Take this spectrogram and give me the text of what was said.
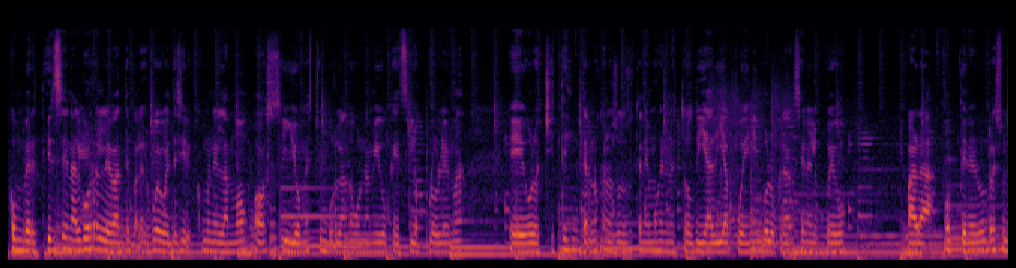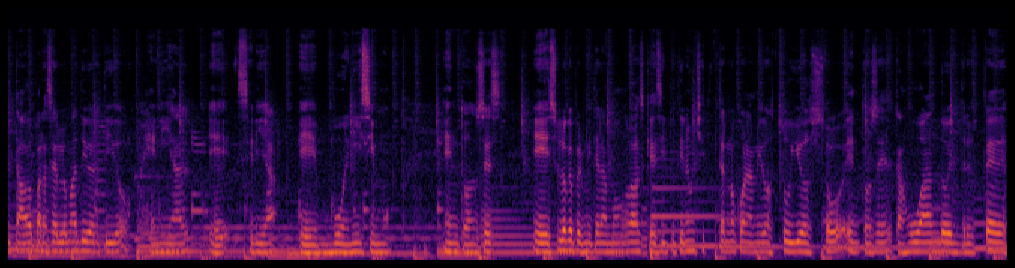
convertirse en algo relevante para el juego, es decir, como en el Among Us, si yo me estoy burlando con un amigo, que si los problemas eh, o los chistes internos que nosotros tenemos en nuestro día a día pueden involucrarse en el juego para obtener un resultado, para hacerlo más divertido, genial, eh, sería eh, buenísimo. Entonces, eso es lo que permite el Among Us, que si tú tienes un chiste interno con amigos tuyos, entonces están jugando entre ustedes,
